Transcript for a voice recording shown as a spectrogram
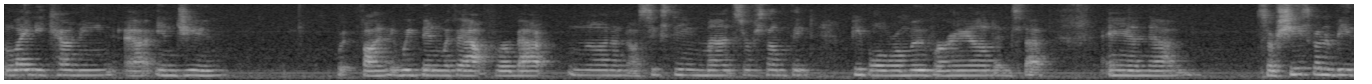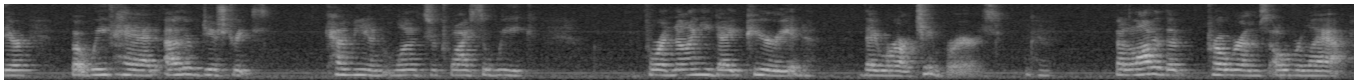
lady coming, uh, in June. But finally, we've been without for about, no, I don't know, sixteen months or something. People will move around and stuff. And, um, so she's gonna be there, but we've had other districts come in once or twice a week for a ninety-day period. They were our temporaries. Okay. But a lot of the programs overlap.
